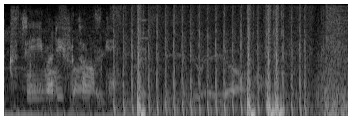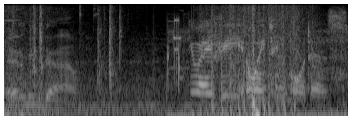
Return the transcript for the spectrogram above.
HCXD ready for tasking. HCXD in your AO. Enemy down. UAV awaiting orders.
